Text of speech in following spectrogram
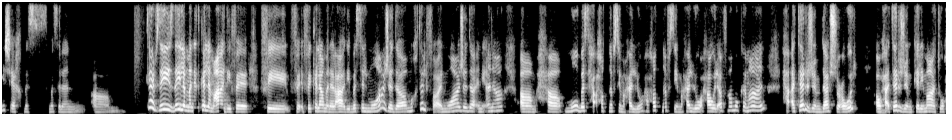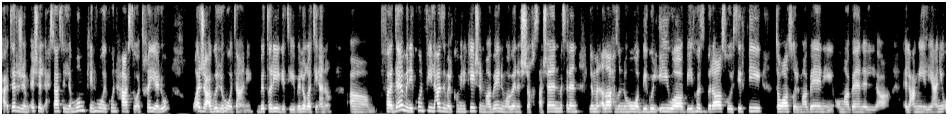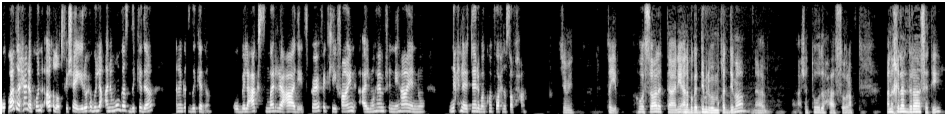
يا شيخ بس مثلا تعرف زي زي لما نتكلم عادي في في في, في كلامنا العادي بس المواجده مختلفة. المواجده إني أنا مو بس حأحط نفسي محله ححط نفسي محله وأحاول أفهمه كمان حأترجم ده الشعور أو حأترجم كلماته وحأترجم إيش الإحساس اللي ممكن هو يكون حاسه وأتخيله وأرجع أقول له هو تاني بطريقتي بلغتي أنا. فدائما يكون في لازم ال communication ما بيني وما بين الشخص عشان مثلا لما ألاحظ إنه هو بيقول إيوه بيهز براسه يصير في تواصل ما بيني وما بين العميل يعني. وبعض الأحيان أكون أغلط في شيء يروح يقول لا أنا مو قصدي كده أنا قصدي كده. وبالعكس مرة عادي it's perfectly fine المهم في النهاية إنه نحن الاثنين بنكون في واحدة صفحة. جميل. طيب هو السؤال الثاني أنا بقدم له بمقدمة آه، عشان توضح الصورة. أنا خلال دراستي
